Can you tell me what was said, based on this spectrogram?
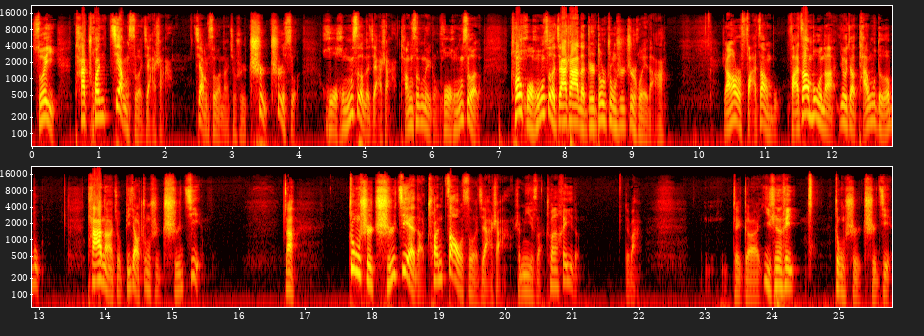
所以他穿绛色袈裟。绛色呢，就是赤赤色、火红色的袈裟，唐僧那种火红色的，穿火红色袈裟的，这都是重视智慧的啊。然后法藏部，法藏部呢又叫昙无德部，他呢就比较重视持戒。啊，重视持戒的穿皂色袈裟，什么意思？穿黑的，对吧？这个一身黑，重视持戒。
